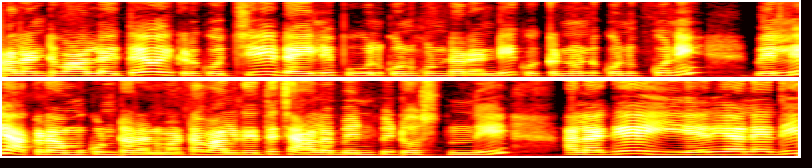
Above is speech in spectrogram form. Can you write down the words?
అలాంటి వాళ్ళైతే ఇక్కడికి వచ్చి డైలీ పువ్వులు కొనుక్కుంటారండి. ఇక్కడ నుండి కొనుక్కొని వెళ్ళి అక్కడ అమ్ముకుంటారు అనమాట వాళ్ళకైతే చాలా బెనిఫిట్ వస్తుంది. అలాగే ఈ ఏరియా అనేది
